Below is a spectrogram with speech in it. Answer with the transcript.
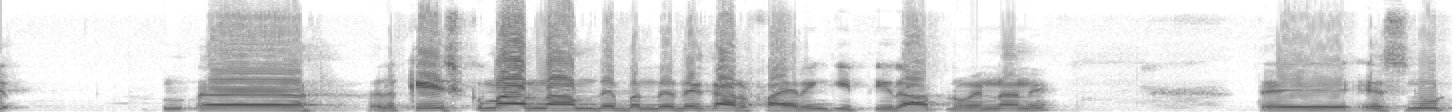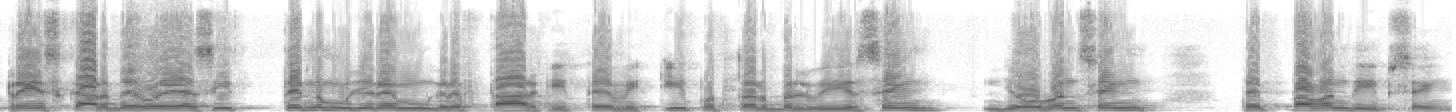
ਅ, ਰਕੇਸ਼ ਕੁਮਾਰ ਨਾਮ ਦੇ ਬੰਦੇ ਦੇ ਘਰ ਫਾਇਰਿੰਗ ਕੀਤੀ ਰਾਤ ਨੂੰ ਇਹਨਾਂ ਨੇ। ਤੇ ਇਸ ਨੂੰ ਟਰੇਸ ਕਰਦੇ ਹੋਏ ਅਸੀਂ ਤਿੰਨ ਮੁਜਰਮ ਗ੍ਰਿਫਤਾਰ ਕੀਤੇ, ਵਿੱਕੀ ਪੁੱਤਰ ਬਲਵੀਰ ਸਿੰਘ, ਜੋਬਨ ਸਿੰਘ ਤੇ ਪਵਨਦੀਪ ਸਿੰਘ।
